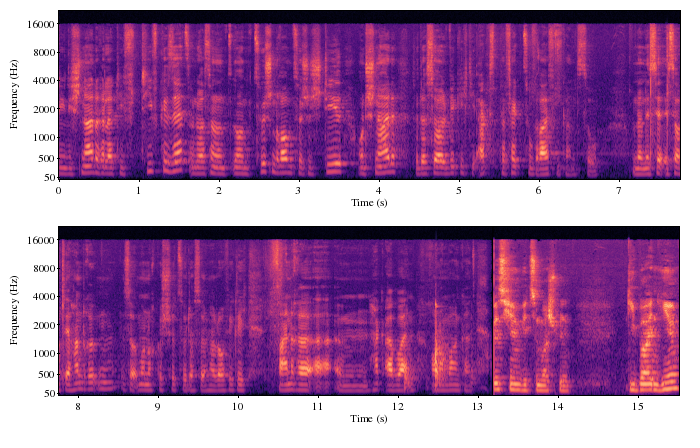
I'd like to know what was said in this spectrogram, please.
die, die Schneide relativ tief gesetzt und du hast einen, noch einen Zwischenraum zwischen Stiel und Schneide, sodass du halt wirklich die Axt perfekt zugreifen kannst. So. Und dann ist ist auch der Handrücken ist ja immer noch geschützt, sodass du dann halt auch wirklich feinere äh, ähm, Hackarbeiten auch noch machen kannst. bisschen, wie zum Beispiel die beiden hier.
